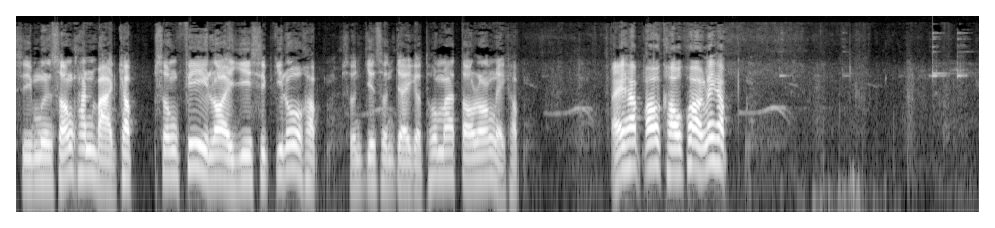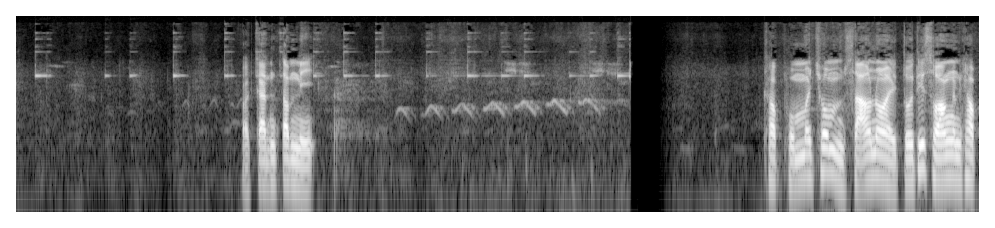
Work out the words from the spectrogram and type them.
42,000 บาทครับส่งฟรี120 กิโลครับ สนจิตสนใจกับโทรมาต่อรองหน่อยครับ ไปครับ เอาเข่าคอกเลยครับ ประกันตำหนิครับผมมาชมสาวหน่อยตัวที่สองกันครับ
